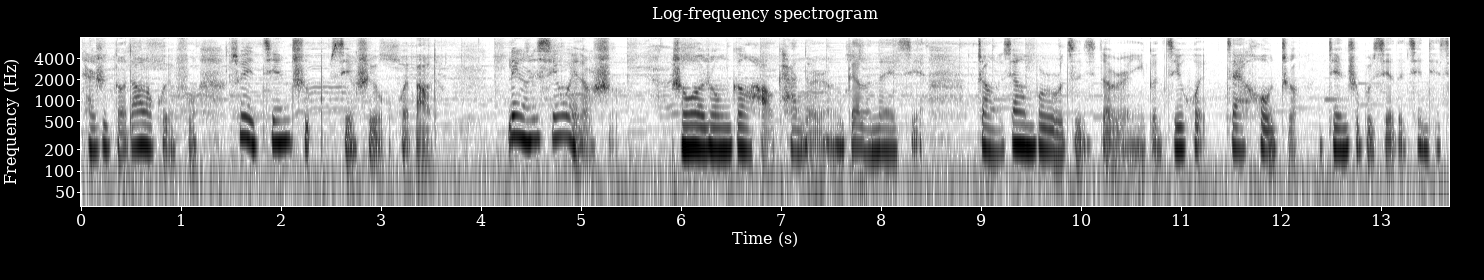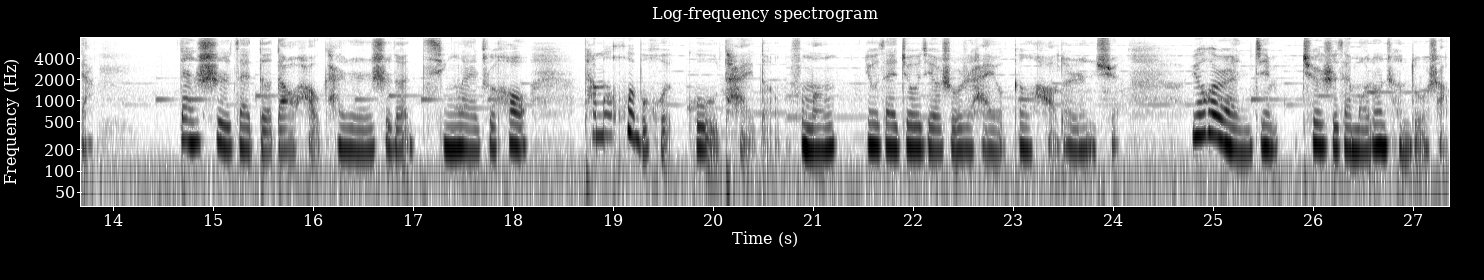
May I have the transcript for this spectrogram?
还是得到了回复，所以坚持不懈是有回报的。令人欣慰的是，生活中更好看的人给了那些长相不如自己的人一个机会，在后者坚持不懈的前提下。但是在得到好看人士的青睐之后，他们会不会固态的复萌？又在纠结是不是还有更好的人选？约会软件确实在某种程度上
